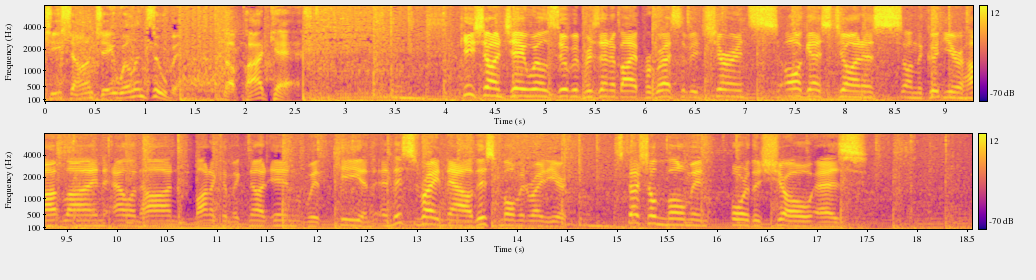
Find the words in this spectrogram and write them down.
Keyshawn, J. Will, and Zubin, the podcast. Keyshawn, J. Will, Zubin, presented by Progressive Insurance. All guests join us on the Goodyear Hotline. Alan Hahn, Monica McNutt in with Key. And, and this is right now, this moment right here, special moment for the show as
